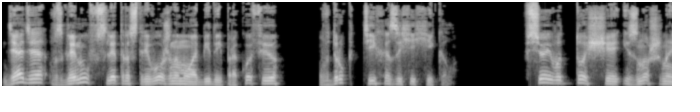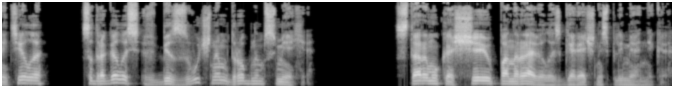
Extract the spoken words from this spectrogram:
Дядя, взглянув вслед растревоженному обидой Прокофию, вдруг тихо захихикал. Все его тощее, изношенное тело содрогалась в беззвучном дробном смехе. Старому Кощею понравилась горячность племянника.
